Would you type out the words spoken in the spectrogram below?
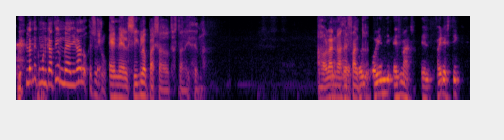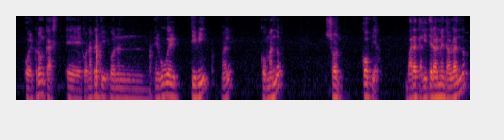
el plan de comunicación me ha llegado, es eso. En el siglo pasado te están diciendo. Ahora no hace ver, falta. Hoy, hoy en día, es más, el Fire Stick o el Chromecast eh, con Apple TV con el Google TV, ¿vale? Con mando, son copia barata, literalmente hablando,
